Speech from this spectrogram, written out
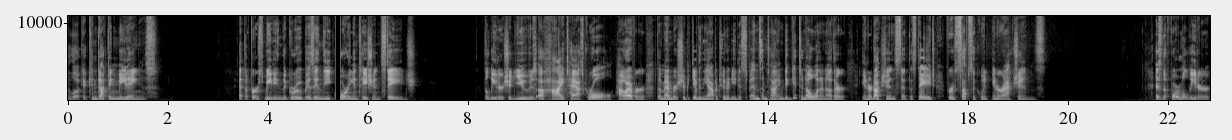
look at conducting meetings. At the first meeting, the group is in the orientation stage. The leader should use a high task role. However, the members should be given the opportunity to spend some time to get to know one another. Introductions set the stage for subsequent interactions. As the formal leader,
